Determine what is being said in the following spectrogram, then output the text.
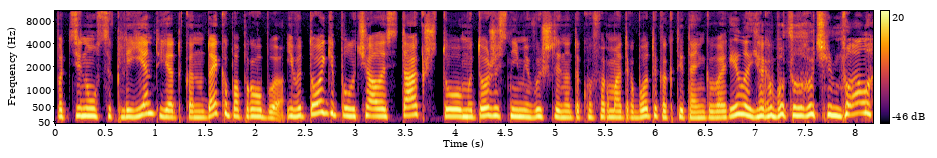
подтянулся клиент, я такая, ну дай-ка попробую. И в итоге получалось так, что мы тоже с ними вышли на такой формат работы, как ты, Тань, говорила. Я работала очень мало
